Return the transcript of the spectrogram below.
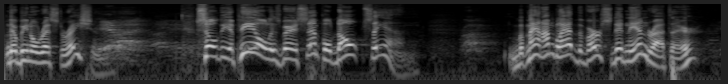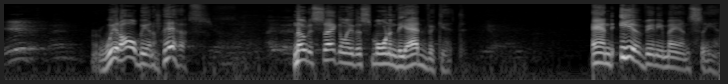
there'll be no restoration. So the appeal is very simple don't sin. But man, I'm glad the verse didn't end right there. We'd all be in a mess. Notice, secondly, this morning, the advocate. And if any man sin,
